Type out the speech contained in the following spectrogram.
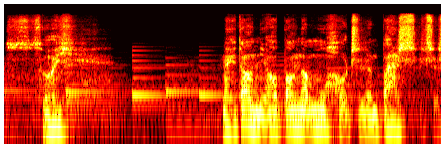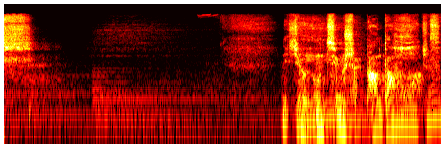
所以，每当你要帮那幕后之人办事之时，你就用井水帮当幌子，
